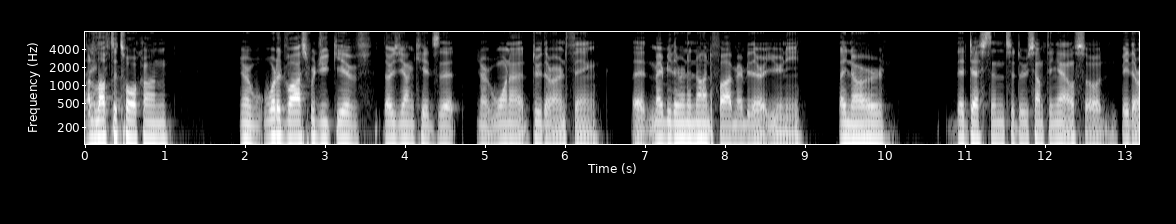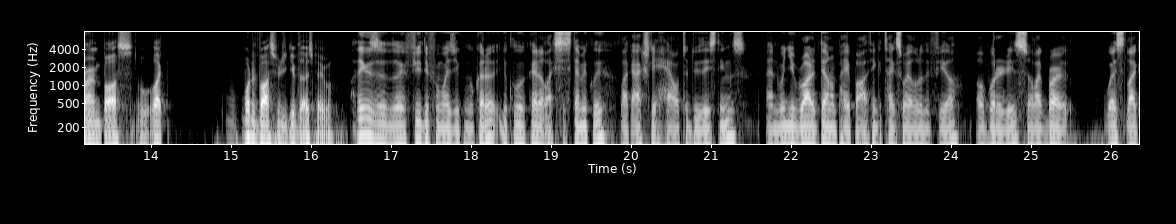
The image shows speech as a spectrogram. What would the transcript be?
I'd love to bro. talk on, you know, what advice would you give those young kids that you know want to do their own thing? That maybe they're in a nine to five, maybe they're at uni, they know they're destined to do something else or be their own boss. Like, what advice would you give those people? I think there's a, a few different ways you can look at it. You can look at it like systemically, like actually how to do these things. And when you write it down on paper, I think it takes away a lot of the fear of what it is. So like, bro, where's like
